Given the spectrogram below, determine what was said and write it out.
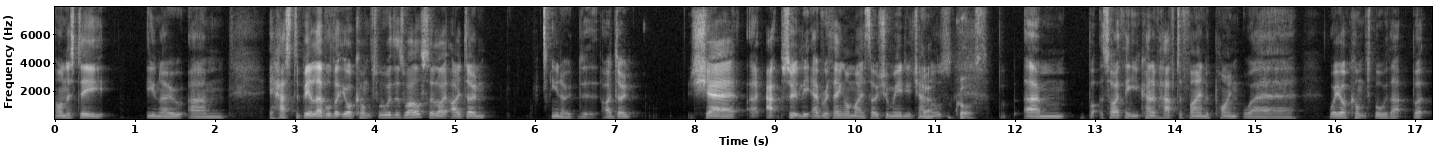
honesty you know um it has to be a level that you're comfortable with as well. So like i don't you know i don't share absolutely everything on my social media channels. yeah, of course. Um but so i think you kind of have to find a point where where you're comfortable with that. But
